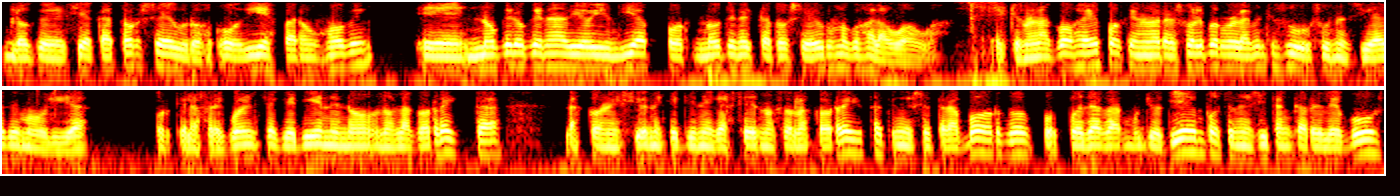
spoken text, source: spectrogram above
lo que decía 14 euros o 10 para un joven, eh, no creo que nadie hoy en día por no tener 14 euros no coja la guagua. El que no la coge es porque no resuelve probablemente sus necesidades de movilidad, porque la frecuencia que tiene no, es la correcta, las conexiones que tiene que hacer no son las correctas, tiene que ser transbordo, puede dar mucho tiempo, se necesitan carriles bus,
